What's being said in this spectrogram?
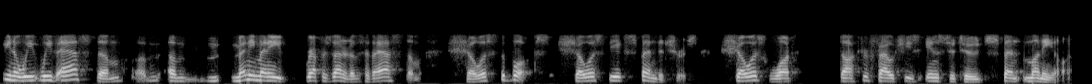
you know, we we've asked them. Um, um, many many representatives have asked them, show us the books, show us the expenditures, show us what Dr. Fauci's institute spent money on,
